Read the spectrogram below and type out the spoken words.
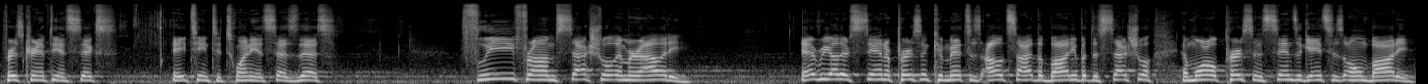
First Corinthians 6 18 to 20, it says this Flee from sexual immorality. Every other sin a person commits is outside the body, but the sexual immoral person sins against his own body.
